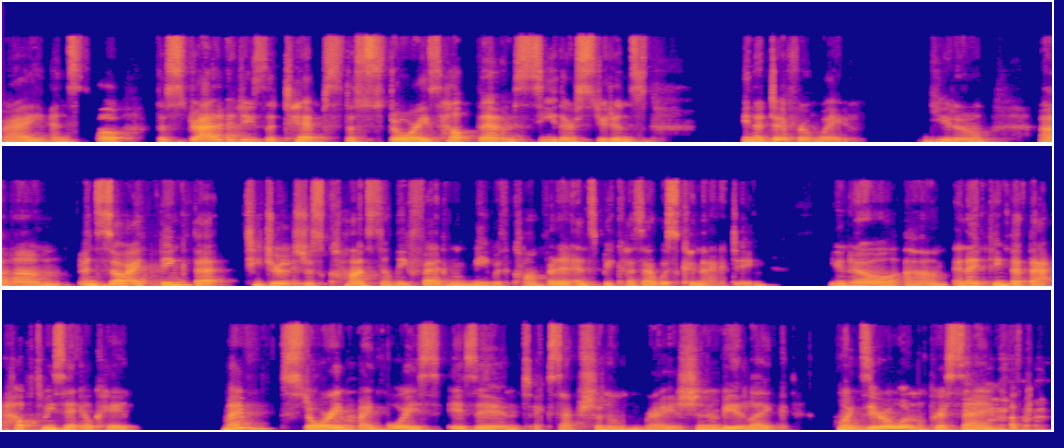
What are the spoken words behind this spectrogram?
mm. right? And so the strategies, the tips, the stories help them see their students in a different way, you know? Um, and so I think that teachers just constantly fed me with confidence because I was connecting, you know? Um, and I think that that helped me say, okay, my story, my voice isn't exceptional, right? It shouldn't be like 0.01% of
